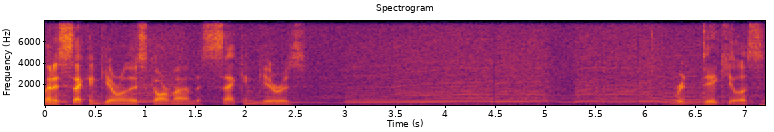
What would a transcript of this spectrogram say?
Man, the second gear on this car, man. The second gear is ridiculous.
